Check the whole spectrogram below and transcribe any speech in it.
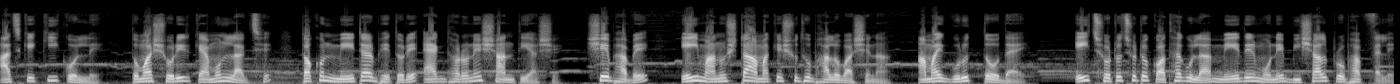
আজকে কি করলে? তোমার শরীর কেমন লাগছে? তখন মেয়েটার ভেতরে এক ধরনের শান্তি আসে। সে ভাবে, এই মানুষটা আমাকে শুধু ভালোবাসে না, আমায় গুরুত্বও দেয়। এই ছোট ছোট কথাগুলা মেয়েদের মনে বিশাল প্রভাব ফেলে।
